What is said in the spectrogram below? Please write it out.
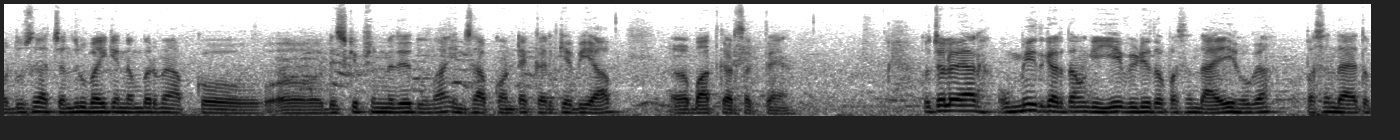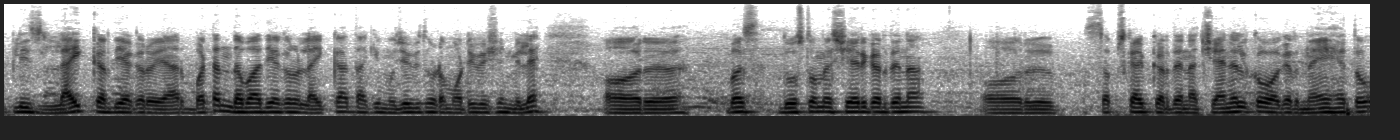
और दूसरा, चंद्रू भाई के नंबर मैं आपको डिस्क्रिप्शन में दे दूँगा। इनसे आप कांटेक्ट करके भी आप बात कर सकते हैं। तो चलो यार, उम्मीद करता हूँ कि ये वीडियो तो पसंद आया ही होगा। पसंद आया तो प्लीज़ लाइक कर दिया करो यार, बटन दबा दिया करो लाइक का, ताकि मुझे भी थोड़ा मोटिवेशन मिले। और, बस दोस्तों में शेयर कर देना और सब्सक्राइब कर देना चैनल को अगर नए हैं तो।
